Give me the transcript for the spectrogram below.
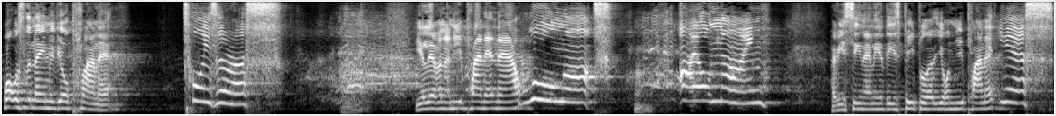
What was the name of your planet? Toys R Us. You live on a new planet now? Walnut. Aisle 9. Have you seen any of these people at your new planet? Yes,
